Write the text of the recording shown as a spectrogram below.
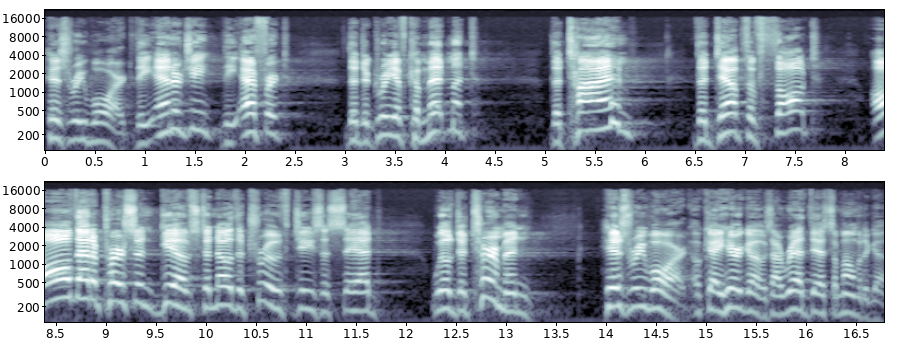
his reward. The energy, the effort, the degree of commitment, the time, the depth of thought, all that a person gives to know the truth, Jesus said, will determine his reward. Okay, here goes. I read this a moment ago.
